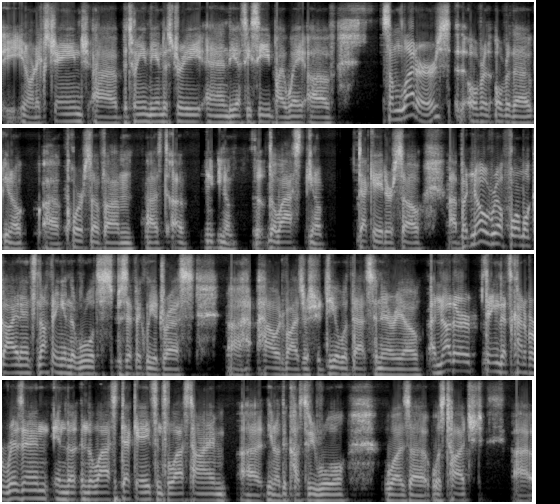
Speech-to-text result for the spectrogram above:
you know an exchange uh, between the industry and the SEC by way of some letters over over the you know uh, course of um uh, of you know the, the last you know decade or so, uh, but no real formal guidance, nothing in the rule to specifically address uh, how advisors should deal with that scenario. Another thing that's kind of arisen in the in the last decade since the last time uh, you know the custody rule was uh, was touched uh,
